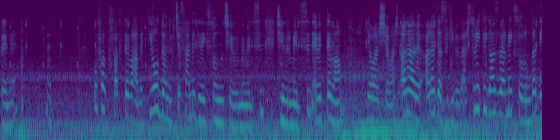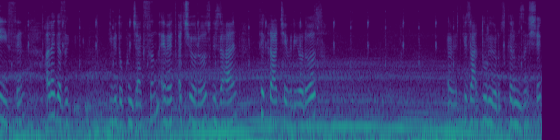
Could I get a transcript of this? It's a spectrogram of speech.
freni. Hı. Ufak ufak devam et. Yol döndükçe sen de direksiyonunu çevirmemelisin. Çevirmelisin. Evet devam. Yavaş yavaş. Ara ara ara gazı gibi ver. Sürekli gaz vermek zorunda değilsin. Ara gazı gibi dokunacaksın. Evet açıyoruz. Güzel. Tekrar çeviriyoruz. Güzel duruyoruz. Kırmızı ışık.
